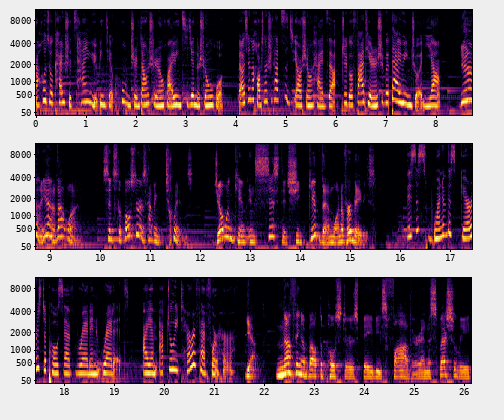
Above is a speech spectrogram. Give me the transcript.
然后就开始参与并且控制当事人怀孕期间的生活，表现的好像是他自己要生孩子啊？这个发帖人是个代孕者一样。 Yeah, yeah, that one. Since the poster is having twins, Joe and Kim insisted she give them one of her babies. This is one of the scariest posts I've read in Reddit. I am actually terrified for her. Yeah, nothing about the poster's baby's father, and especially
